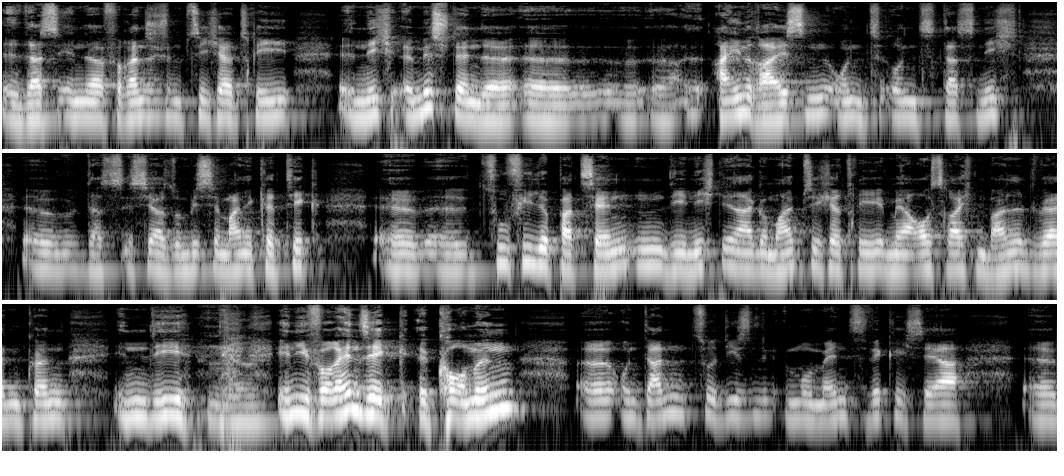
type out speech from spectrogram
dass in der forensischen Psychiatrie nicht Missstände äh, einreißen und, und das nicht, äh, das ist ja so ein bisschen meine Kritik, äh, äh, zu viele Patienten, die nicht in der Allgemeinpsychiatrie mehr ausreichend behandelt werden können, in die, ja. in die Forensik kommen äh, und dann zu diesem Moment wirklich sehr äh,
